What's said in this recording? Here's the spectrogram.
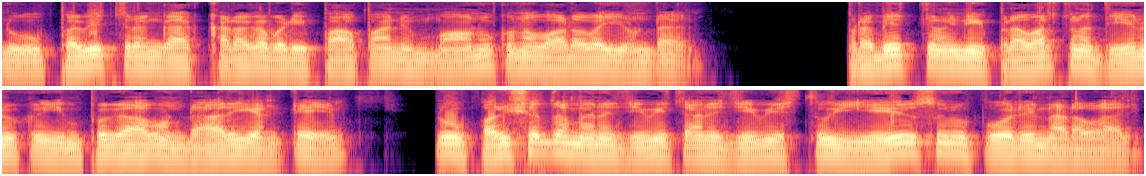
నువ్వు పవిత్రంగా కడగబడి పాపాన్ని మానుకున్నవాడవై ఉండాలి పవిత్ర నీ ప్రవర్తన దేనికి ఇంపుగా ఉండాలి అంటే నువ్వు పరిశుద్ధమైన జీవితాన్ని జీవిస్తూ యేసును పోలి నడవాలి.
